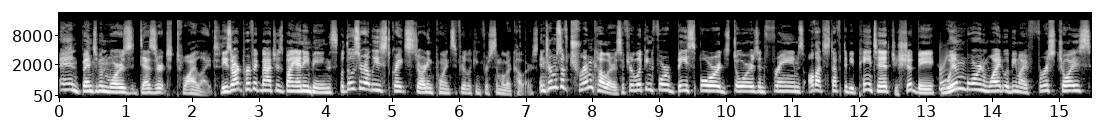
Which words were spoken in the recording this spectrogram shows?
and Benjamin Moore's Desert Twilight. These aren't perfect matches by any means, but those are at least great starting points if you're looking for similar colors. In terms of trim colors, if you're looking for baseboards, doors, and frames, all that stuff to be painted, you should be, Wimborne White would be my first choice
